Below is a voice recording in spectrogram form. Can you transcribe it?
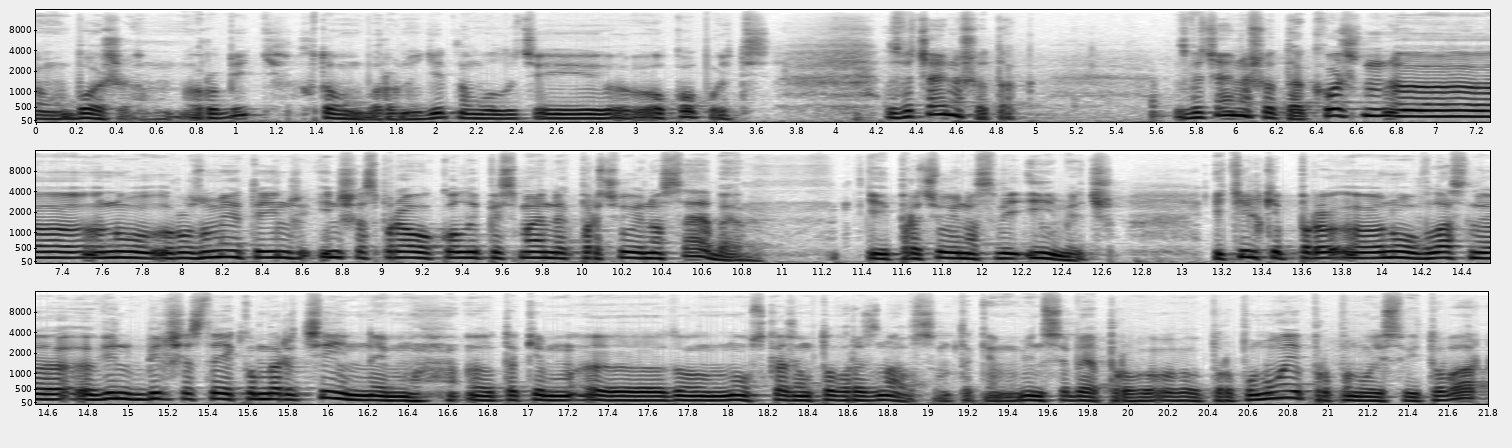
Боже, робіть, хто вам боронить, йдіть на вулицю і окопуйтесь. Звичайно, що так. Звичайно, що так. Хоч, е, ну, розумієте, інша справа, коли письменник працює на себе і працює на свій імідж. І тільки е, ну, власне він більше стає комерційним е, таким, е, ну скажімо, товарознавцем. Таким він себе пропонує, пропонує свій товар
